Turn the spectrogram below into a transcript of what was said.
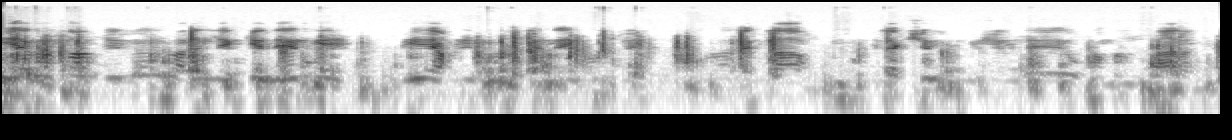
ਇਹ ਉਹ ਸਾਹਿਬ ਜਿਹਨਾਂ ਨੂੰ ਸਾਰੇ ਲਿਖ ਕੇ ਦੇਣਗੇ ਵੀ ਇਹ ਆਪਣੀ ਡਿਊਟੀ ਤੇ election commission day, women's Bharat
